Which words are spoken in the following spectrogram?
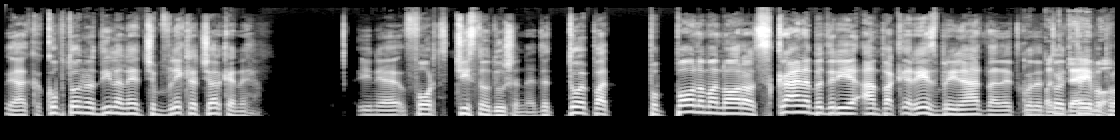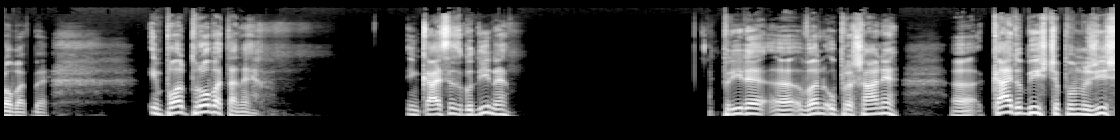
ja, kako bi to naredila, ne, če bi vlekla črke. Ne, in je Ford čisto navdušen, ne, da to je pa popolnoma noro, skrajna baterija, ampak res briljantna. Ne, tako da Ampak to je treba dajmo. probati. Ne. In pol probata. Ne. In kaj se zgodi? Ne? Pride uh, ven vprašanje, uh, kaj dobiš, če pomnožiš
